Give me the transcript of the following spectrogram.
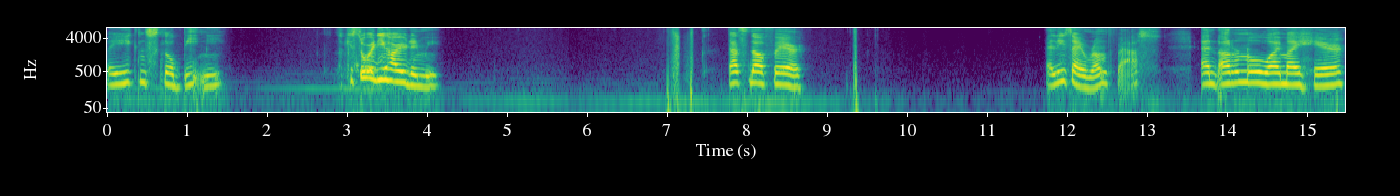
But he can still beat me. Like he's already higher than me. That's not fair. At least I run fast. And I don't know why my hair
